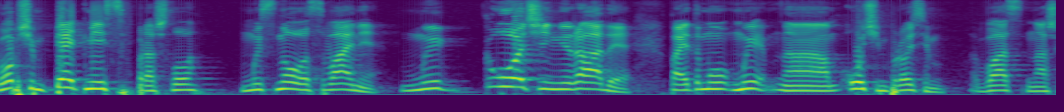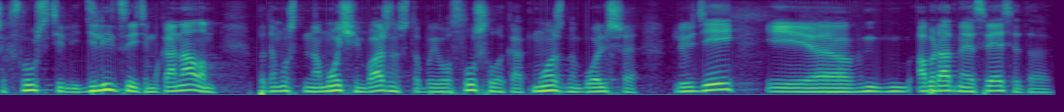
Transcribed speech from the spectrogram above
В общем, пять месяцев прошло. Мы снова с вами. Мы очень рады. Поэтому мы а, очень просим вас, наших слушателей, делиться этим каналом, потому что нам очень важно, чтобы его слушало как можно больше людей. И э, обратная связь это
